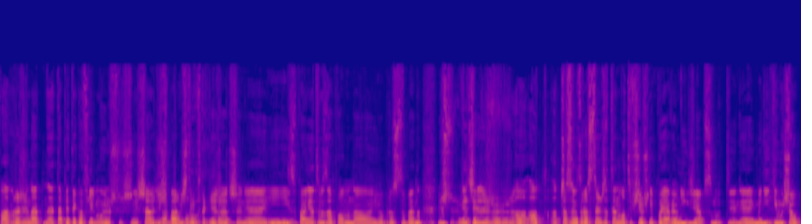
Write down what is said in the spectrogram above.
mam wrażenie, na, na etapie tego filmu już, już nie trzeba się bawić tak, takie rzeczy, nie? I, I, zupełnie o tym zapomną i po prostu będą... Już wiecie, już od, od czasu Doktora Strange'a ten motyw się już nie pojawiał nigdzie absolutnie, nie? Jakby nikt nie musiał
